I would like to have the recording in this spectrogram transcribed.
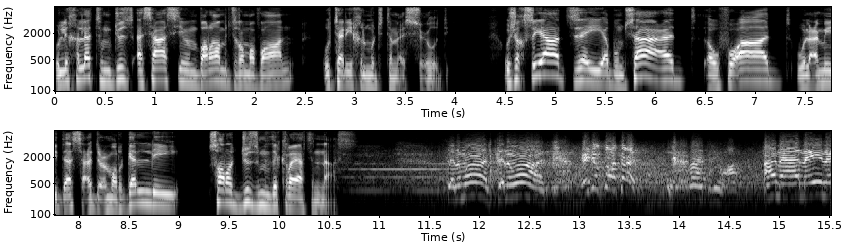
واللي خلتهم جزء أساسي من برامج رمضان وتاريخ المجتمع السعودي. وشخصيات زي أبو مساعد أو فؤاد والعميد أسعد عمر قلي صارت جزء من ذكريات الناس. سنوات سنوات إيش صوتك؟ ما ادري أنا أنا هنا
